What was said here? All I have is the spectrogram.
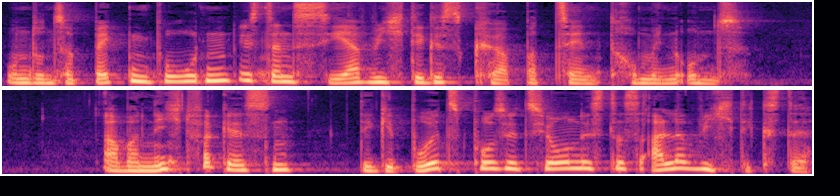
Und unser Beckenboden ist ein sehr wichtiges Körperzentrum in uns. Aber nicht vergessen, die Geburtsposition ist das Allerwichtigste.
